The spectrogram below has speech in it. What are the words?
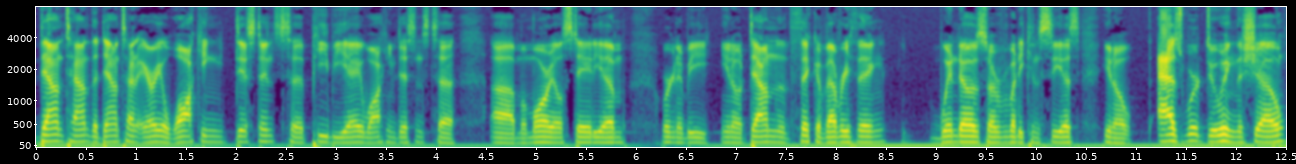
downtown, the downtown area, walking distance to PBA, walking distance to uh, Memorial Stadium. We're going to be, you know, down in the thick of everything. Windows so everybody can see us. You know, as we're doing the show.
